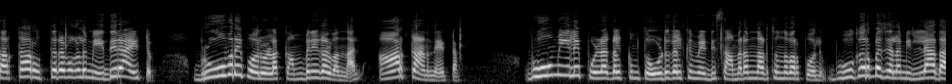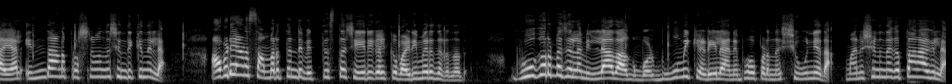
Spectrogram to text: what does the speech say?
സർക്കാർ ഉത്തരവുകളും എതിരായിട്ടും ബ്രൂവറി പോലുള്ള കമ്പനികൾ വന്നാൽ ആർക്കാണ് നേട്ടം? ഭൂമിയിലെ പുഴകൾക്കും തോടുകൾക്കും വേണ്ടി സമരം നടത്തുന്നവർ പോലും ഭൂഗർഭജലം ഇല്ലാതായാൽ എന്താണ് പ്രശ്നമെന്ന് ചിന്തിക്കുന്നില്ല. അവിടെയാണ് സമരത്തിന്റെ വ്യത്യസ്ത ചേരികൾക്ക് വഴിമരുന്നിടുന്നത്. ഭൂഗർഭജലം ഇല്ലാതാകുമ്പോൾ ഭൂമിക്കടിയിൽ അനുഭവപ്പെടുന്ന ശൂന്യത മനുഷ്യന് നികത്താനാകില്ല.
